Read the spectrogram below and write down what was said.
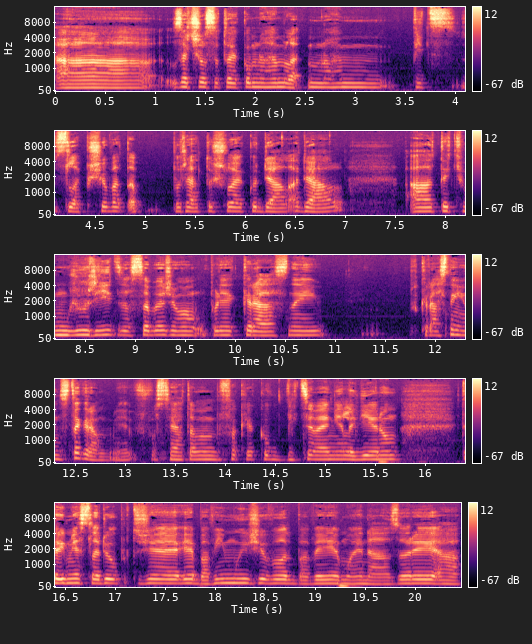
A začalo se to jako mnohem, le, mnohem víc zlepšovat a pořád to šlo jako dál a dál. A teď můžu říct za sebe, že mám úplně krásný krásný Instagram. Je, vlastně já tam mám fakt jako víceméně lidi jenom, který mě sledují, protože je baví můj život, baví je moje názory a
